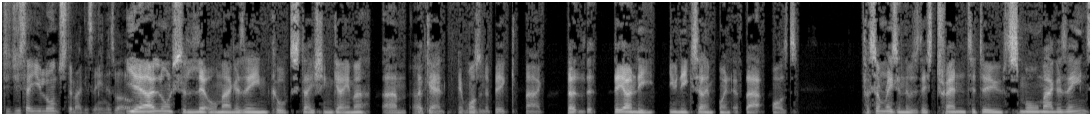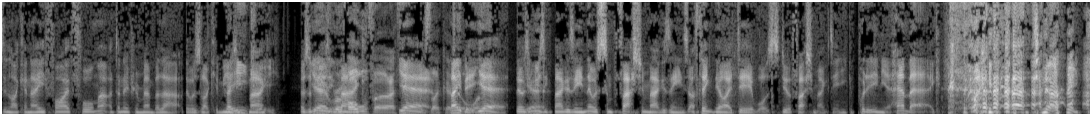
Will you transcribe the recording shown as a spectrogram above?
Did you say you launched a magazine as well? Yeah, I launched a little magazine called Station Gamer. Um, Okay. Again, it wasn't a big mag. The, the, the only unique selling point of that was, for some reason, there was this trend to do small magazines in like an A5 format. I don't know if you remember that. There was like a music mag. There was a yeah, music mag. Revolver. I think Yeah, was like a maybe. one. Yeah, there was Yeah. a music magazine. There was some fashion magazines. I think the idea was to do a fashion magazine. You can put it in your handbag. Like, do you know what I mean?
